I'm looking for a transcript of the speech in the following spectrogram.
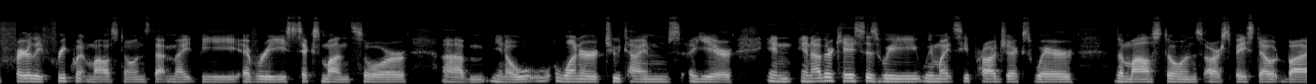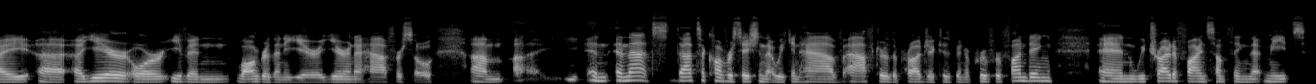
fairly frequent milestones that might be every six months or um, you know one or two times a year. In in other cases, we we might see projects where the milestones are spaced out by uh, a year or even longer than a year, a year and a half or so. Um, and and that's that's a conversation that we can have after the project has been approved for funding, and we try to find something that meets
